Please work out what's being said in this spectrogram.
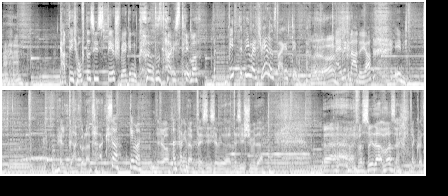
Mhm. Kathi, ich hoffe, das ist dir schwer genug, das Tagesthema. Bitte lieber ein schweres Tagesthema. Ja. Keine Gnade, ja? Eh nicht. Welt-Dracula-Tag. So, geh mal. Ja, Anfangen. Na, das ist ja wieder, das ist schon wieder. Äh, was, was soll ich da, was? Na gut.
